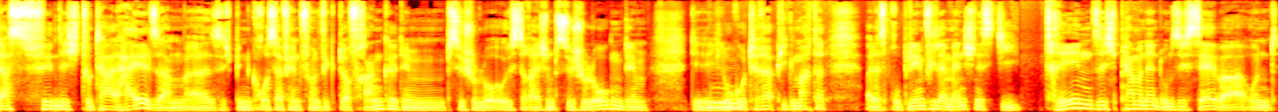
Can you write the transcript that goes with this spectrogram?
das finde ich total heilsam. Also ich bin ein großer Fan von Viktor Frankl, dem Psycholo österreichischen Psychologen, dem die mhm. Logotherapie gemacht hat, weil das Problem vieler Menschen ist, die drehen sich permanent um sich selber und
